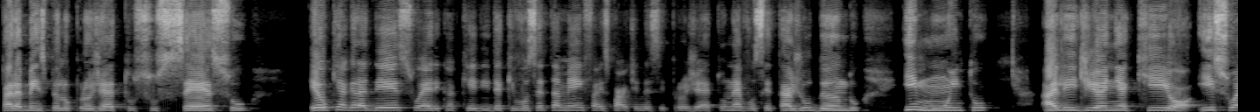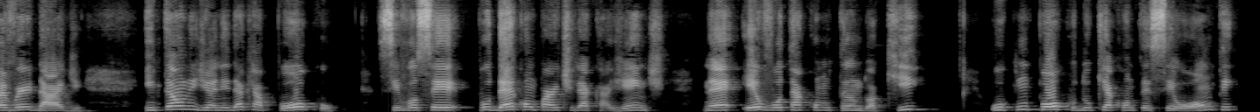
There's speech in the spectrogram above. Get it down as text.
Parabéns pelo projeto Sucesso. Eu que agradeço, Érica querida, que você também faz parte desse projeto, né? Você está ajudando e muito. A Lidiane aqui, ó, isso é verdade. Então, Lidiane, daqui a pouco, se você puder compartilhar com a gente, né? Eu vou estar tá contando aqui um pouco do que aconteceu ontem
